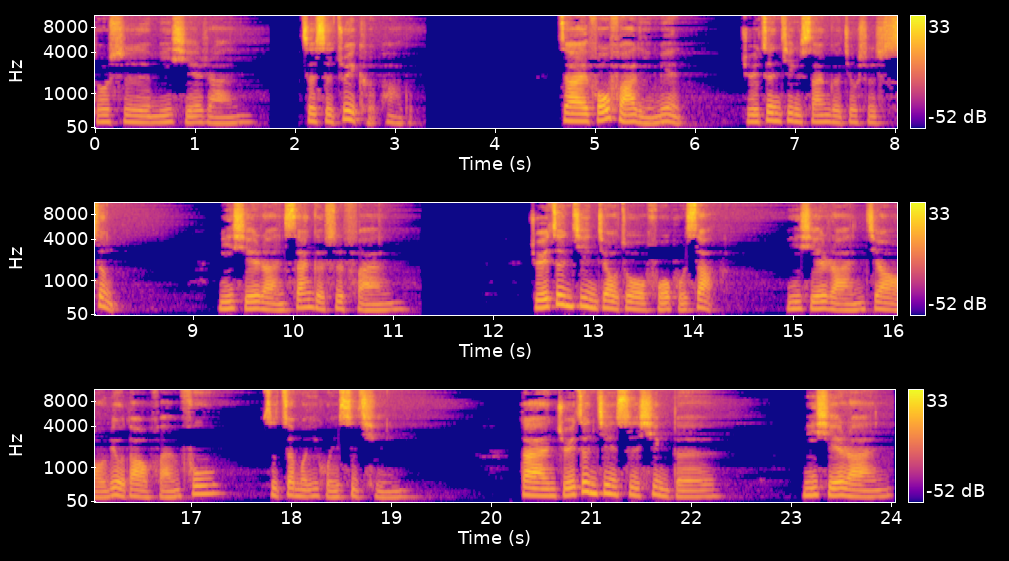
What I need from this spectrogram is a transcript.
都是迷邪然，这是最可怕的。在佛法里面，觉正净三个就是圣，迷邪染三个是凡。觉正净叫做佛菩萨，迷邪染叫六道凡夫，是这么一回事情。但觉正净是性德，迷邪染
